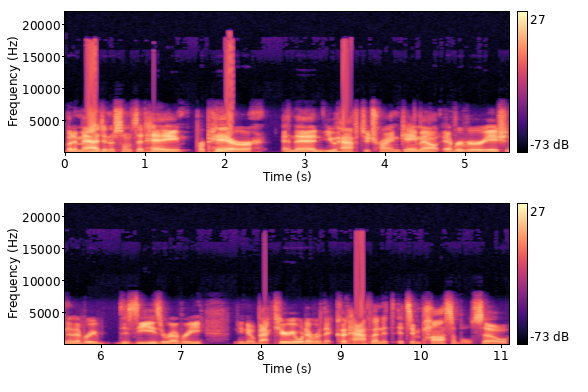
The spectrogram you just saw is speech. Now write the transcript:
But imagine if someone said, "Hey, prepare," and then you have to try and game out every variation of every disease or every you know bacteria, whatever that could happen. It, it's impossible. So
